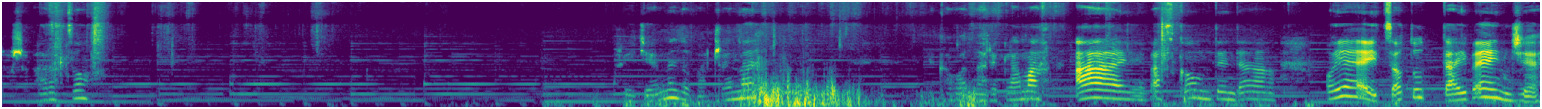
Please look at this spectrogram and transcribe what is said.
Proszę bardzo. Przyjdziemy, zobaczymy. Jaka ładna reklama. Aj, was kommt da? Ojej, co tutaj będzie?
